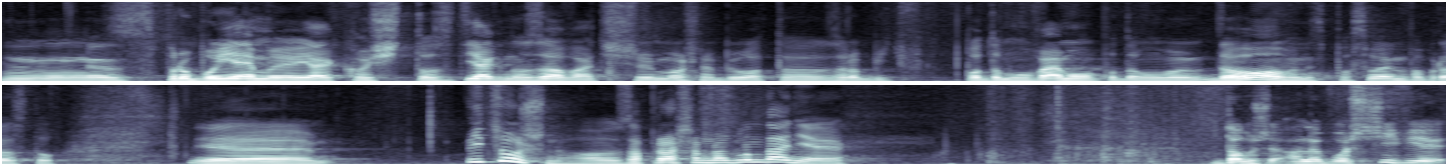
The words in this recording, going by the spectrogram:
Mm, spróbujemy jakoś to zdiagnozować, czy można było to zrobić po domowemu, po domowym, domowym sposobem po prostu. E, I cóż, no, zapraszam na oglądanie. Dobrze, ale właściwie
